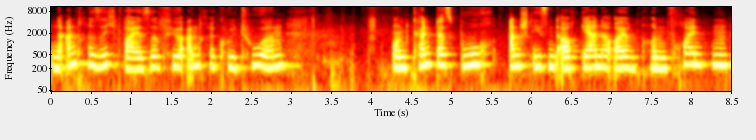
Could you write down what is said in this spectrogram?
eine andere Sichtweise für andere Kulturen und könnt das Buch anschließend auch gerne euren Freunden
